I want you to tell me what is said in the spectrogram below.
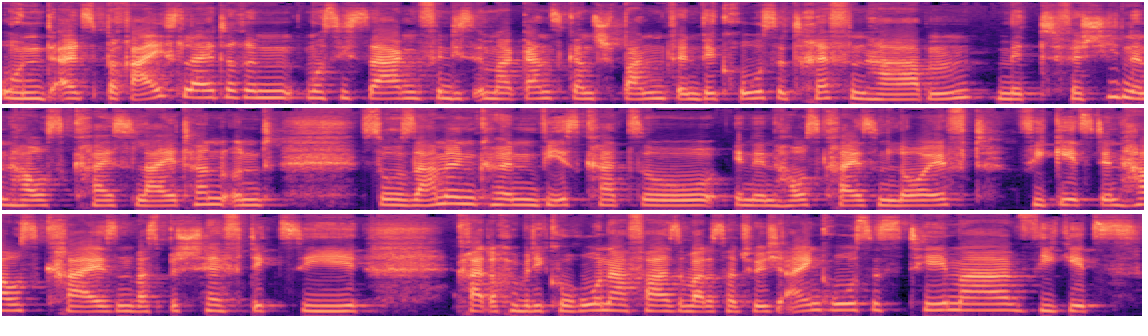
Und als Bereichsleiterin muss ich sagen, finde ich es immer ganz, ganz spannend, wenn wir große Treffen haben mit verschiedenen Hauskreisleitern und so sammeln können, wie es gerade so in den Hauskreisen läuft. Wie geht's den Hauskreisen? Was beschäftigt sie? Gerade auch über die Corona-Phase war das natürlich ein großes Thema. Wie geht's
